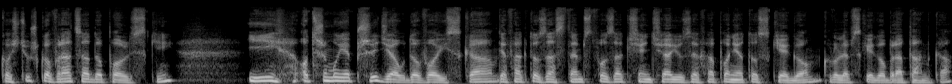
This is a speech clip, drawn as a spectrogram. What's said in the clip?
Kościuszko wraca do Polski i otrzymuje przydział do wojska, de facto zastępstwo za księcia Józefa Poniatowskiego, królewskiego bratanka,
